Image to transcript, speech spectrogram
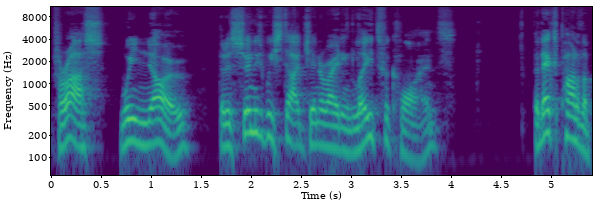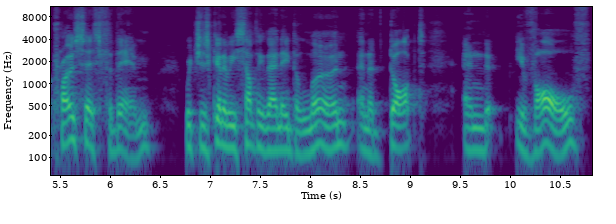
For us, we know that as soon as we start generating leads for clients, the next part of the process for them, which is going to be something they need to learn and adopt and evolve,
